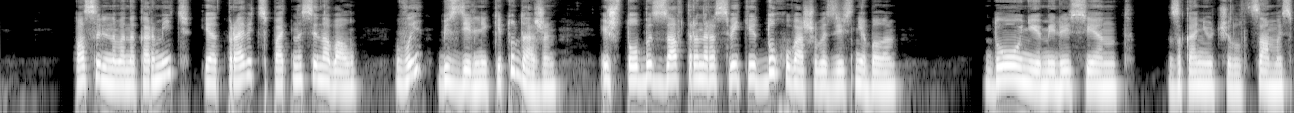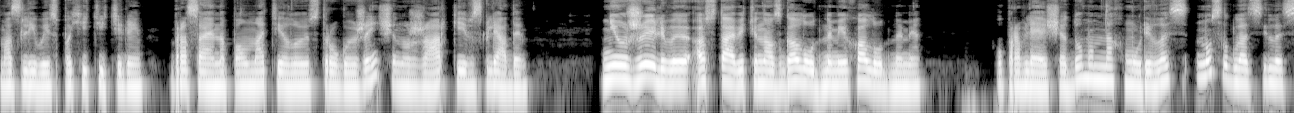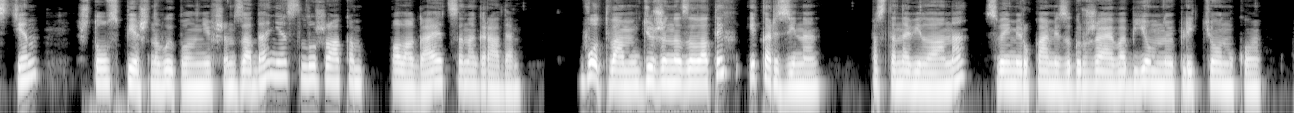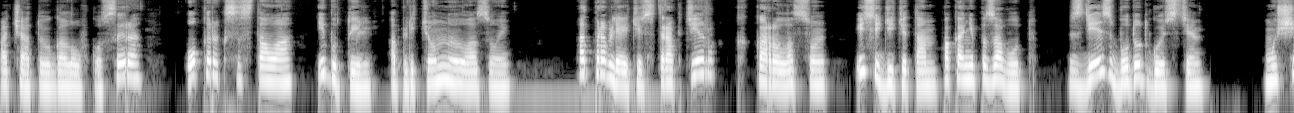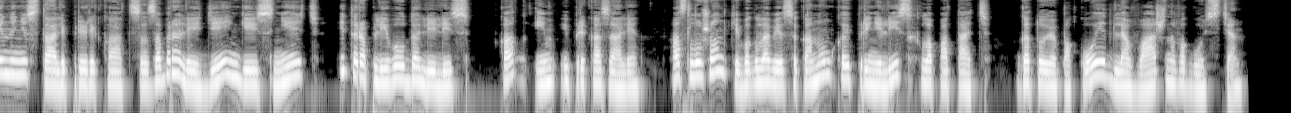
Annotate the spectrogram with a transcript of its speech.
«Посыльного накормить и отправить спать на сеновал. Вы, бездельники, туда же. И чтобы завтра на рассвете духу вашего здесь не было». «Донья Мелисент», законючил самый смазливый из похитителей, бросая на полнотелую строгую женщину жаркие взгляды. «Неужели вы оставите нас голодными и холодными?» Управляющая домом нахмурилась, но согласилась с тем, что успешно выполнившим задание служакам полагается награда. «Вот вам дюжина золотых и корзина», — постановила она, своими руками загружая в объемную плетенку початую головку сыра окорок со стола и бутыль, оплетенную лозой. «Отправляйтесь в трактир к Карлосу и сидите там, пока не позовут. Здесь будут гости». Мужчины не стали пререкаться, забрали деньги, и снеть, и торопливо удалились, как им и приказали. А служанки во главе с экономкой принялись хлопотать, готовя покои для важного гостя.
